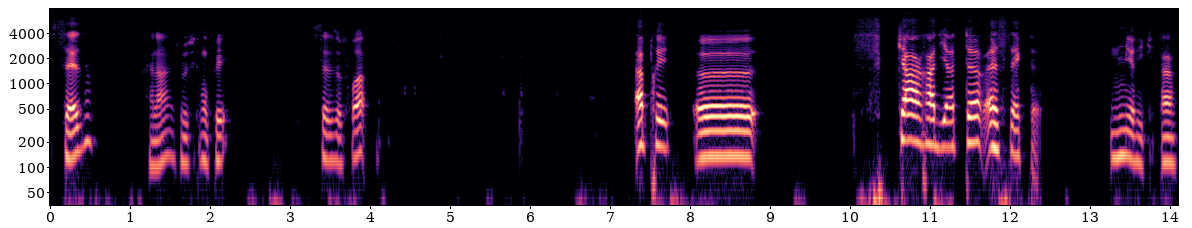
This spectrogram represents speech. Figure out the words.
16. Voilà, je me suis trompé. 16 fois. Après, euh, radiateur insecte. Numérique. 1,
